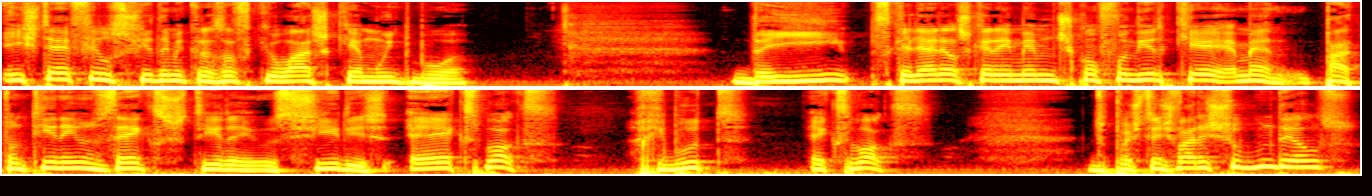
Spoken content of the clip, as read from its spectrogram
Isto é a filosofia da Microsoft que eu acho que é muito boa. Daí, se calhar eles querem mesmo desconfundir que é, man, pá, então tirem os X, tirem os Series, é Xbox, reboot, Xbox. Depois tens vários submodelos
